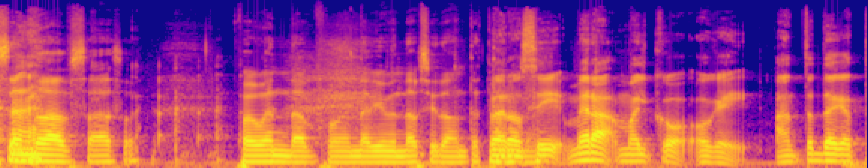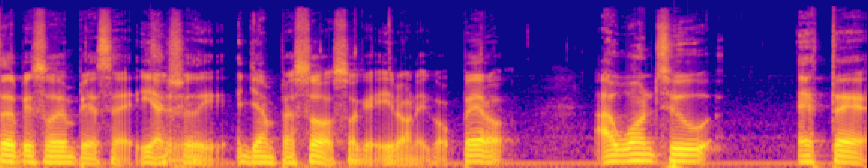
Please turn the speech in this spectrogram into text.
Sendo dapsazo. Fue buen dap, fue buen buen dapcito antes Pero también. sí, mira, Marco, ok, antes de que este episodio empiece, y actually ya empezó, eso que irónico, pero I want to este,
